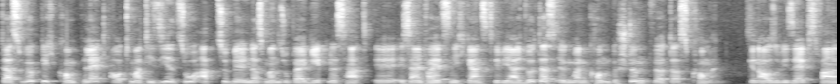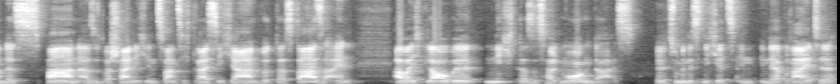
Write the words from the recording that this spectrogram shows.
das wirklich komplett automatisiert so abzubilden, dass man ein super Ergebnis hat, äh, ist einfach jetzt nicht ganz trivial. Wird das irgendwann kommen? Bestimmt wird das kommen. Genauso wie selbstfahrendes Fahren. Also wahrscheinlich in 20, 30 Jahren wird das da sein. Aber ich glaube nicht, dass es halt morgen da ist. Äh, zumindest nicht jetzt in, in der Breite.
